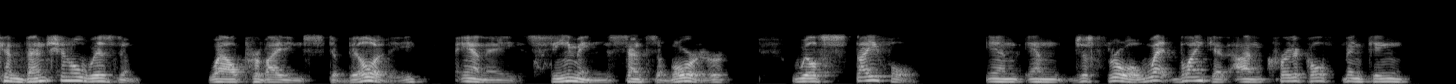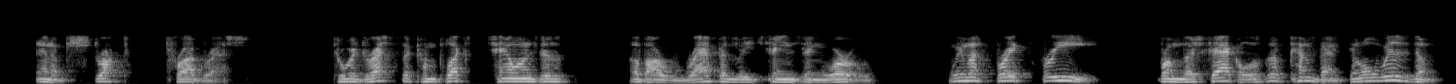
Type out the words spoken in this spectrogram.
Conventional wisdom, while providing stability and a seeming sense of order, will stifle and and just throw a wet blanket on critical thinking and obstruct progress to address the complex challenges of our rapidly changing world. We must break free from the shackles of conventional wisdom.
